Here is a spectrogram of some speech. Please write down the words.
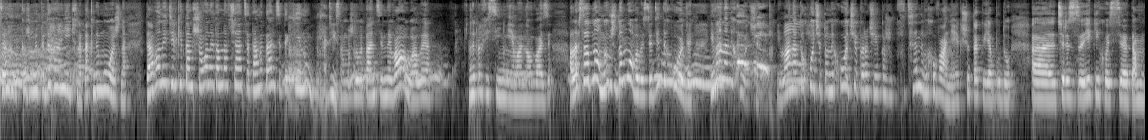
це кажу не педагогічно, так не можна. Та вони тільки там, що вони там навчаться, там і танці такі. Ну, дійсно, можливо, танці не вау, але непрофесійні я маю на увазі. Але все одно ми вже домовилися, діти ходять. Ілана не хоче. Ілана то хоче, то не хоче. Коротше, я кажу, це- не виховання. Якщо так я буду е, через якихось е, там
